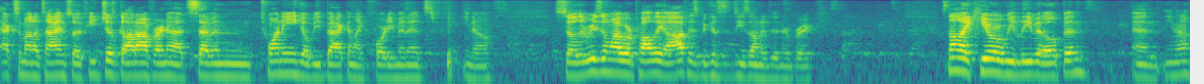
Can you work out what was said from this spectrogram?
X amount of time. So if he just got off right now at 7:20, he'll be back in like 40 minutes. You know. So the reason why we're probably off is because he's on a dinner break. It's not like here where we leave it open, and you know,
